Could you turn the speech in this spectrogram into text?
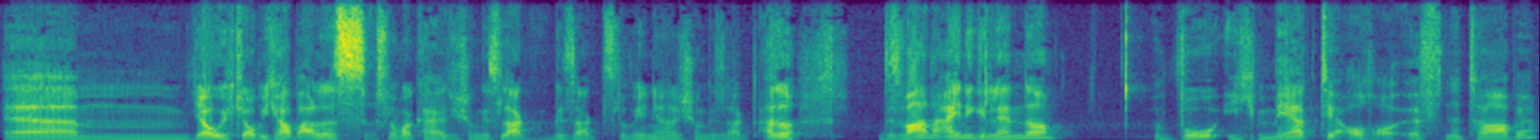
Ähm, ja, ich glaube, ich habe alles. Slowakei hatte ich schon gesagt, gesagt, Slowenien hatte ich schon gesagt. Also, das waren einige Länder, wo ich Märkte auch eröffnet habe,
